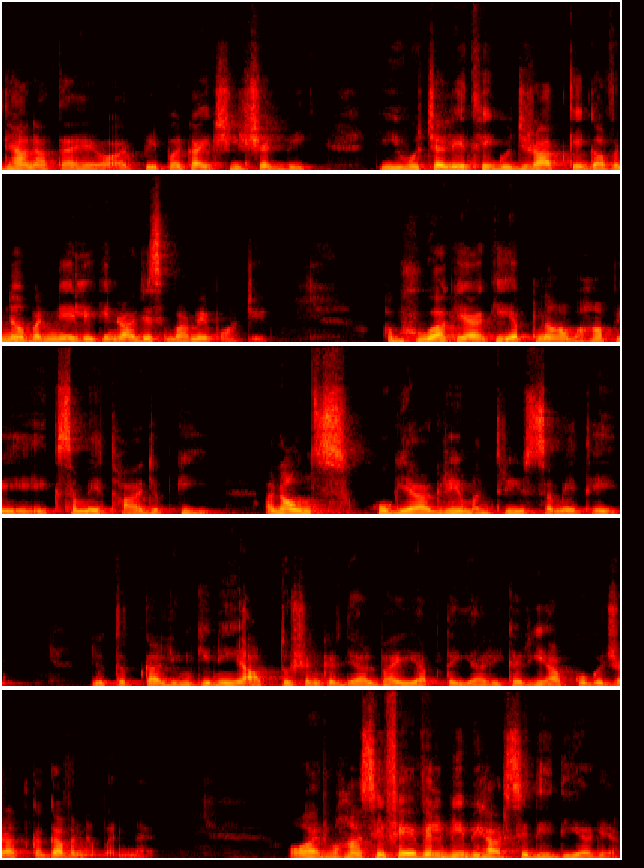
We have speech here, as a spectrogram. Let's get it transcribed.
ध्यान आता है और पेपर का एक शीर्षक भी कि वो चले थे गुजरात के गवर्नर बनने लेकिन राज्यसभा में पहुँचे। अब हुआ क्या कि अपना वहाँ पे एक समय था जबकि अनाउंस हो गया गृह मंत्री उस समय थे। जो तत्कालीन की नहीं आप तो शंकर दयाल भाई आप तैयारी करिए आपको गुजरात का गवर्नर बनना है। और वहाँ से फेवल भी बिहार से दे दिया गया।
